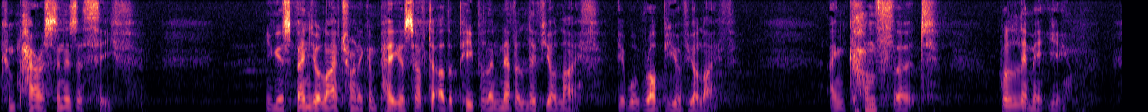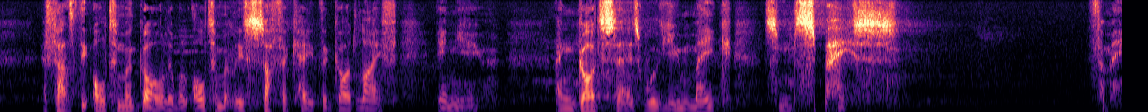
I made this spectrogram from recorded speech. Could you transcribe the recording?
Comparison is a thief. Going to spend your life trying to compare yourself to other people and never live your life. It will rob you of your life. And comfort will limit you. If that's the ultimate goal, it will ultimately suffocate the God life in you. And God says, Will you make some space? For me.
